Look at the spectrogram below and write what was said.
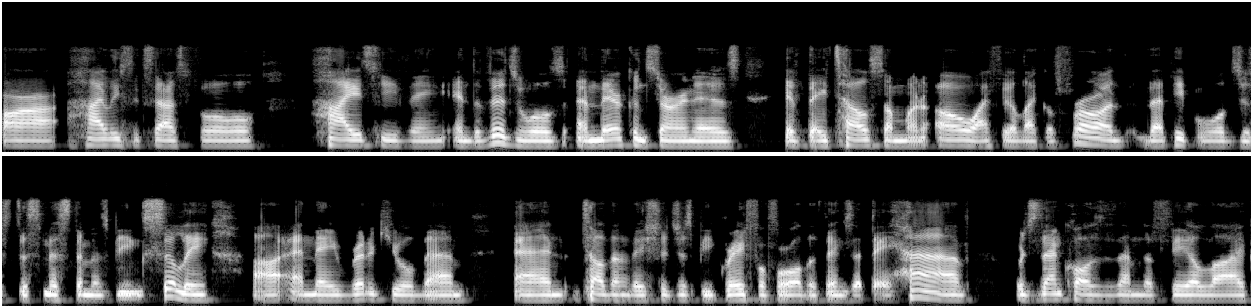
are highly successful, high achieving individuals, and their concern is if they tell someone, "Oh, I feel like a fraud," that people will just dismiss them as being silly, uh, and may ridicule them and tell them they should just be grateful for all the things that they have, which then causes them to feel like,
